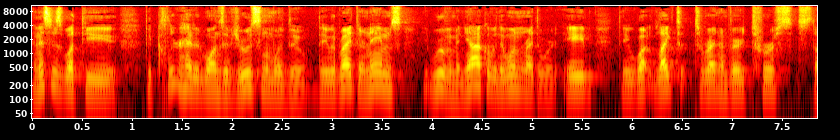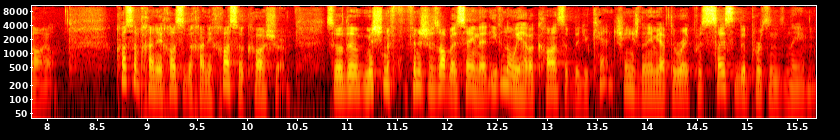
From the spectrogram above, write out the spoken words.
this is what the, the clear headed ones of Jerusalem would do. They would write their names, Reuven and Yaakov, and they wouldn't write the word aid. They liked to write in a very terse style. So the Mishnah finishes off by saying that even though we have a concept that you can't change the name, you have to write precisely the person's name.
